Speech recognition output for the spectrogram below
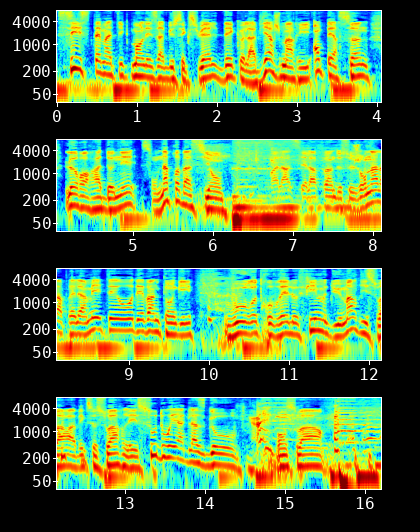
systématiquement les abus sexuels dès que la Vierge Marie en personne leur aura donné son approbation. Voilà, c'est la fin de ce journal. Après la météo d'Evan Kangi, vous retrouverez le film du mardi soir avec ce soir les Soudoués à Glasgow. Bonsoir.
